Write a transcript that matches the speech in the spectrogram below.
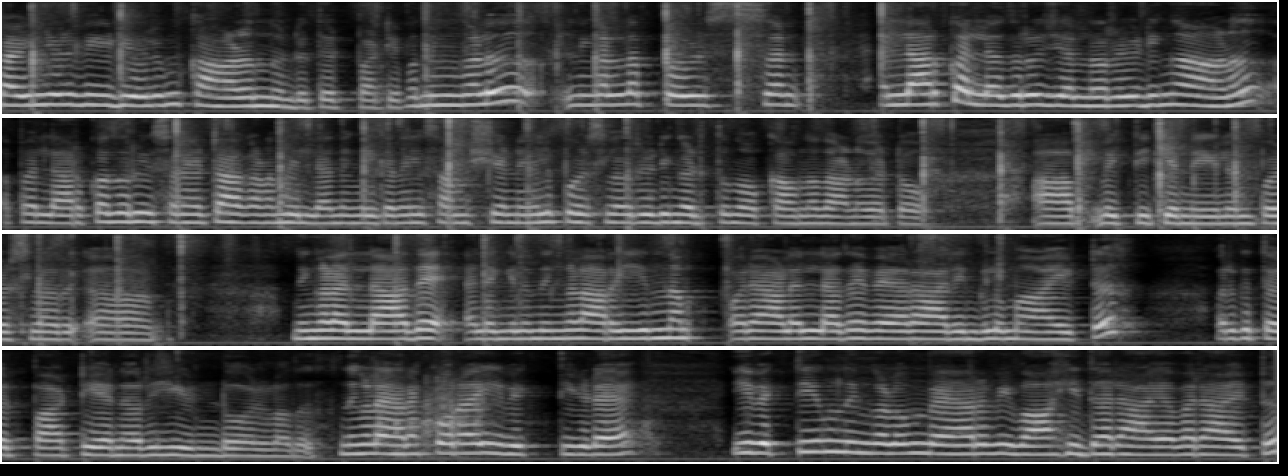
കഴിഞ്ഞൊരു വീഡിയോയിലും കാണുന്നുണ്ട് തേർഡ് പാർട്ടി അപ്പോൾ നിങ്ങൾ നിങ്ങളുടെ പേഴ്സൺ എല്ലാവർക്കും അല്ല ജനറൽ റീഡിംഗ് ആണ്. അപ്പോൾ എല്ലാവർക്കും അത് റീസണേറ്റ് ആകണമെന്നില്ല. നിങ്ങൾക്ക് എന്തെങ്കിലും സംശയം ഉണ്ടെങ്കിൽ പേഴ്സണൽ റീഡിംഗ് എടുത്ത് നോക്കാവുന്നതാണ് കേട്ടോ. ആ വ്യക്തിക്ക് എന്തെങ്കിലും പേഴ്സണൽ നിങ്ങളല്ലാതെ അല്ലെങ്കിൽ നിങ്ങൾ അറിയുന്ന ഒരാളല്ലാതെ വേറെ ആരെങ്കിലുമായിട്ട് അവർക്ക് തേർഡ് പാർട്ടി എനർജി ഉണ്ടോ ഉള്ളത്? നിങ്ങൾ ഏറെക്കുറെ ഈ വ്യക്തിയുടെ ഈ വ്യക്തിയും നിങ്ങളും വേറെ വിവാഹിതരായവരായിട്ട്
